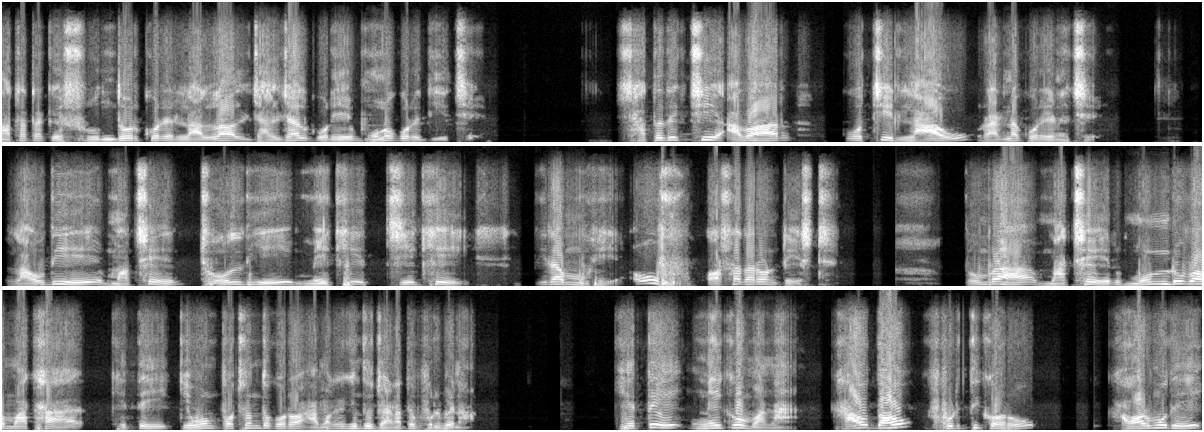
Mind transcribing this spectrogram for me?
মাথাটাকে সুন্দর করে লাল লাল ঝালঝাল করে ভুনো করে দিয়েছে। সাথে দেখছি আবার কচি লাউ রান্না করে এনেছে। লাউ দিয়ে মাছের ঝোল দিয়ে মেখে চেখে দিলাম মুখে উফ, অসাধারণ টেস্ট তোমরা মাছের মুন্ডু বা মাথা খেতে কেমন পছন্দ করো আমাকে কিন্তু জানাতে ভুলবে না। খেতে নেই মানা। খাও দাও, ফুর্তি করো। খাওয়ার মধ্যে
